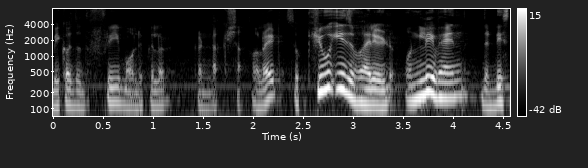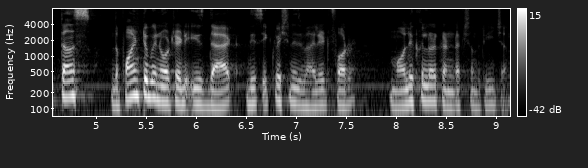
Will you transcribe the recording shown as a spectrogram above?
because of the free molecular conduction all right. So, Q is valid only when the distance the point to be noted is that this equation is valid for molecular conduction region.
